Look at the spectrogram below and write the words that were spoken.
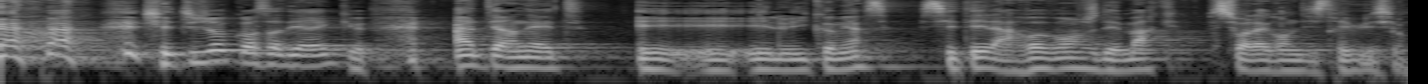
j'ai toujours considéré que Internet et, le e-commerce, c'était la revanche des marques sur la grande distribution.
